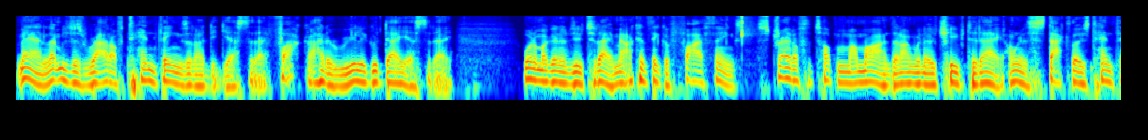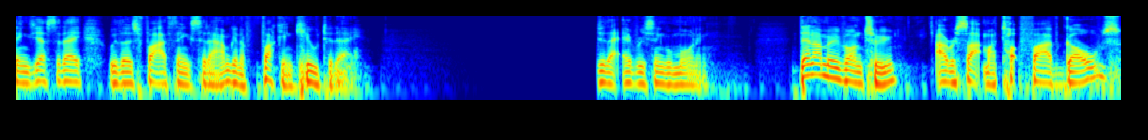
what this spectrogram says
man, let me just write off 10 things that I did yesterday. Fuck, I had a really good day yesterday. What am I going to do today? Man, I can think of five things straight off the top of my mind that I'm going to achieve today. I'm going to stack those 10 things yesterday with those five things today. I'm going to fucking kill today. Do that every single morning. Then I move on to, I recite my top five goals,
